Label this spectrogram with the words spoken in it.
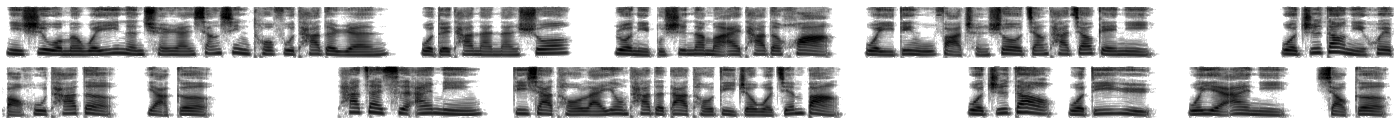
你是我们唯一能全然相信、托付他的人。我对他喃喃说：“若你不是那么爱他的话，我一定无法承受将他交给你。我知道你会保护他的，雅各。”他再次哀鸣，低下头来，用他的大头抵着我肩膀。我知道，我低语：“我也爱你，小个。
